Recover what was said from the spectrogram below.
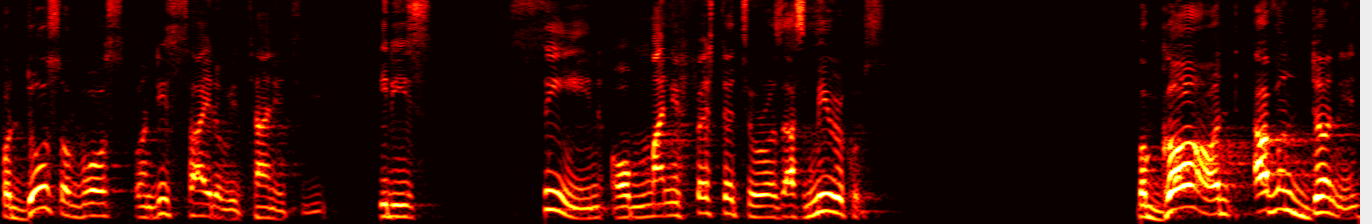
for those of us on this side of eternity, it is seen or manifested to us as miracles. But God, having done it,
